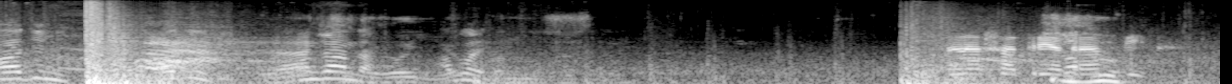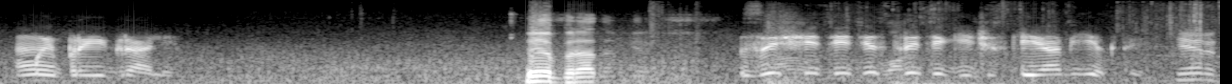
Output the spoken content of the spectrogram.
Холодильник. Холодильник. бля Он жанында. тиді ғой Абылай. ебаный жизнь. Наш отряд разбит. Мы проиграли. е бір адам келді Защитите стратегические объекты. серік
